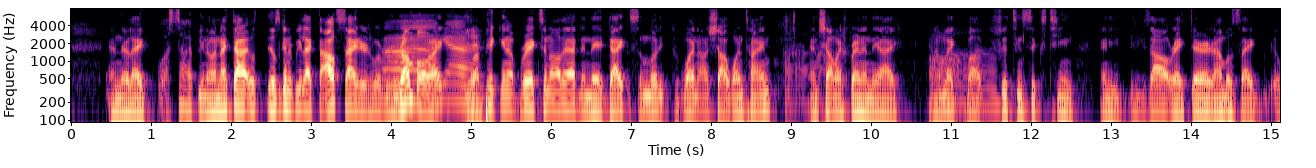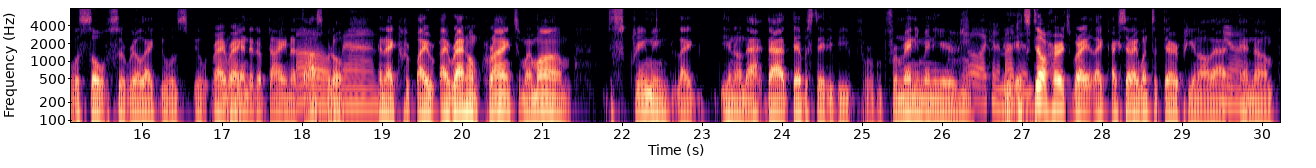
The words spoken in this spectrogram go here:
And they're like, "What's up?" You know, and I thought it was, it was gonna be like the outsiders where we rumble, right? yeah. We're picking up bricks and all that, and the guy, somebody went out, shot one time, and shot my friend in the eye. And I'm like about 15, 16, and he, he's out right there, and I was like, it was so surreal, like it was. It, Right, right. He ended up dying at the Oh, hospital, man. and I, cr- I I ran home crying to my mom, just screaming like. You know that that devastated me for for many many years. Oh, I can It- imagine. It, still hurts, but I, like I said, I went to therapy and all that, Yeah. and um,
